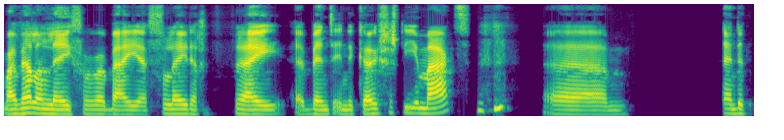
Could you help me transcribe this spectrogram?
Maar wel een leven waarbij je volledig vrij eh, bent in de keuzes die je maakt. Mhm. Ehm, en de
